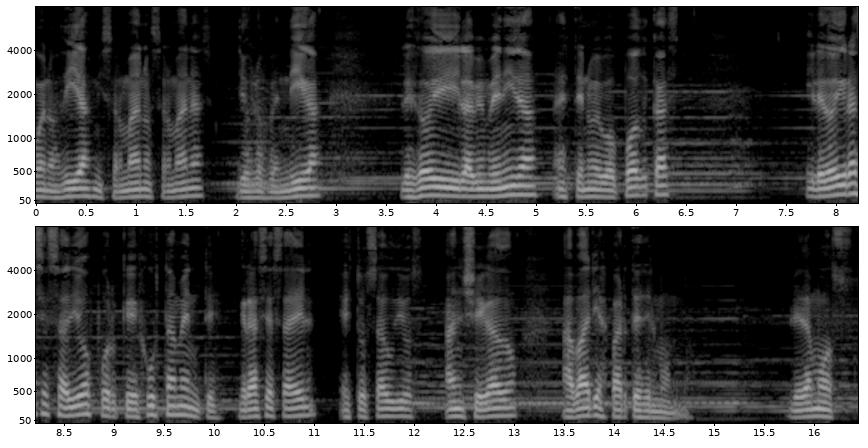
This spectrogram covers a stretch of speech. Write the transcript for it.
buenos días mis hermanos, hermanas, Dios los bendiga. Les doy la bienvenida a este nuevo podcast y le doy gracias a Dios porque justamente gracias a Él estos audios han llegado a varias partes del mundo. Le damos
